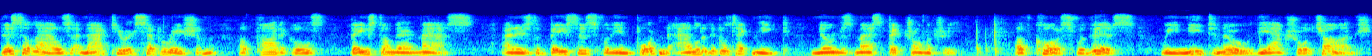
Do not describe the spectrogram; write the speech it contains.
This allows an accurate separation of particles based on their mass and is the basis for the important analytical technique known as mass spectrometry. Of course, for this, we need to know the actual charge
